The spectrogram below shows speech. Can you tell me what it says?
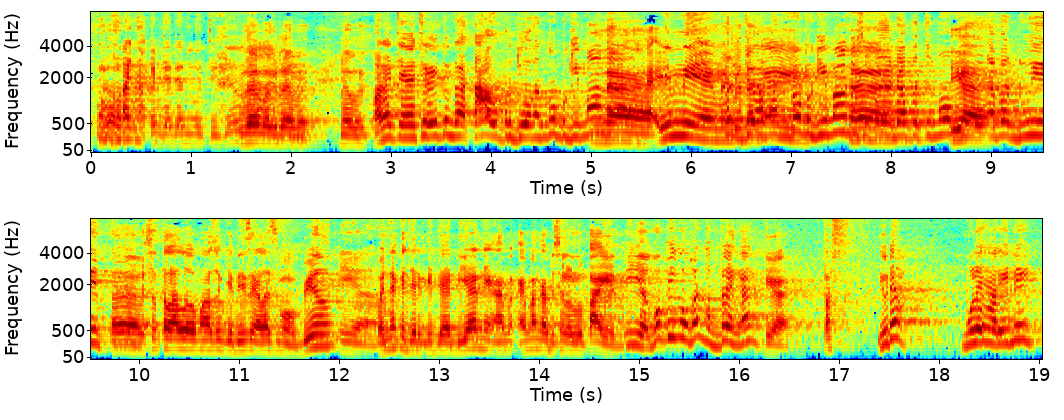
banyak kejadian lucu juga. kenapa kenapa? Kenapa? Padahal cewek-cewek itu nggak tahu perjuangan gua bagaimana. Nah, ini yang perjuangan gua bagaimana supaya dapet tuh mobil, iya. apa duit. Eh, setelah lo masuk jadi sales mobil, Iya. banyak kejadian-kejadian yang em- emang gak bisa lo lupain. Iya, gua bingung kan ngeblank kan. Iya. Pas, yaudah, mulai hari ini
